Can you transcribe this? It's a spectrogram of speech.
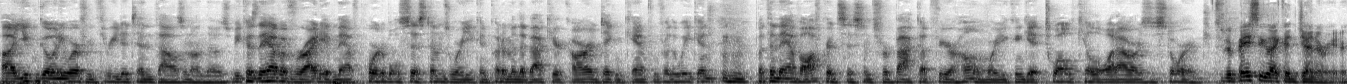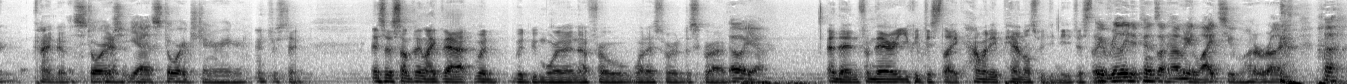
Uh, you can go anywhere from three to ten thousand on those because they have a variety of them. They have portable systems where you can put them in the back of your car and take them camping for the weekend. Mm-hmm. But then they have off-grid systems for backup for your home where you can get twelve kilowatt hours of storage. So they're basically like a generator, kind of. A storage, Yeah. yeah, a storage generator. Interesting. And so something like that would would be more than enough for what I sort of described. Oh yeah. And then from there, you could just like, how many panels would you need? Just like It really depends on how many lights you want to run.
